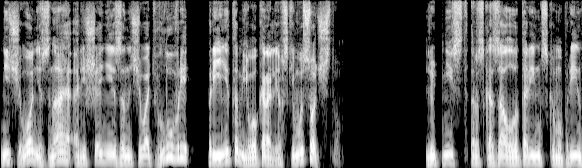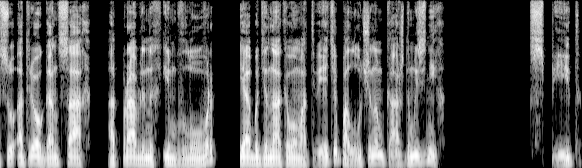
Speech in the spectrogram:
ничего не зная о решении заночевать в Лувре, принятом его королевским высочеством лютнист рассказал лотарингскому принцу о трех гонцах, отправленных им в Лувр, и об одинаковом ответе, полученном каждым из них. «Спит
